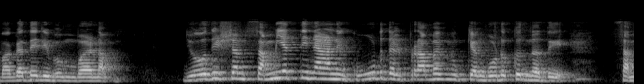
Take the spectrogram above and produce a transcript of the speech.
വകതിരിവും വേണം. ജ്യോതിഷം സമയത്തിനാണ് കൂടുതൽ പ്രാമുഖ്യം കൊടുക്കുന്നത്. സം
